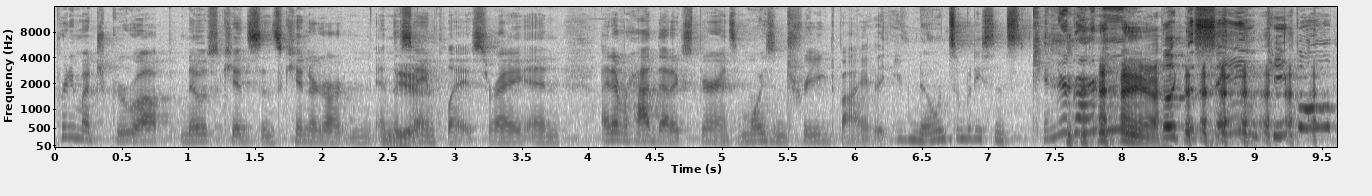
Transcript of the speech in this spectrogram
pretty much grew up, knows kids since kindergarten in the Yeah. same place, right? And I never had that experience. I'm always intrigued by it. That you've known somebody since kindergarten, Yeah. like the same people.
